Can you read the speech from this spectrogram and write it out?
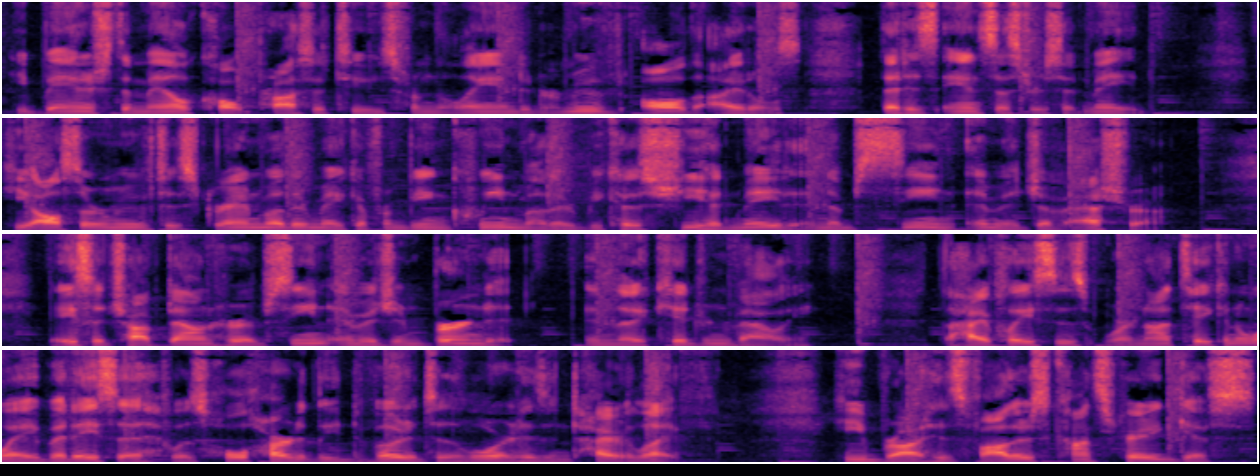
He banished the male cult prostitutes from the land and removed all the idols that his ancestors had made. He also removed his grandmother Maacah from being queen mother because she had made an obscene image of Asherah. Asa chopped down her obscene image and burned it in the Kidron Valley. The high places were not taken away, but Asa was wholeheartedly devoted to the Lord his entire life. He brought his father's consecrated gifts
